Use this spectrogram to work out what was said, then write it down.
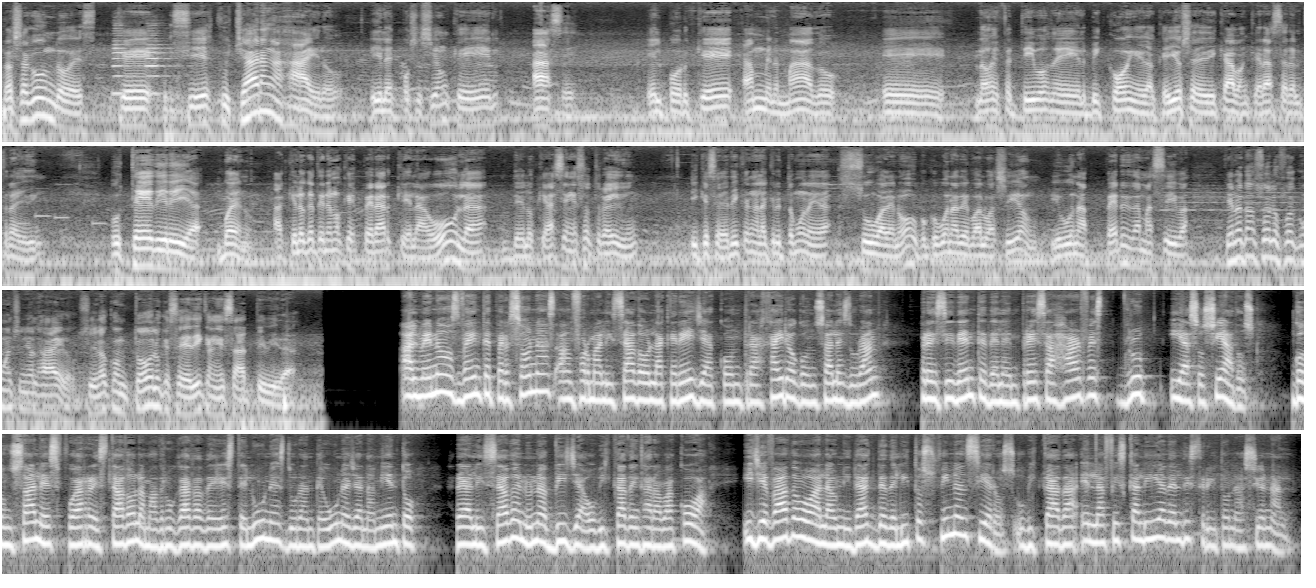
Lo segundo es que si escucharan a Jairo y la exposición que él hace, el por qué han mermado eh, los efectivos del Bitcoin y lo que ellos se dedicaban, que era hacer el trading, usted diría, bueno, aquí lo que tenemos que esperar que la ola de los que hacen esos trading y que se dedican a la criptomoneda suba de nuevo, porque hubo una devaluación y hubo una pérdida masiva que no tan solo fue con el señor Jairo, sino con todo lo que se dedican a esa actividad. Al menos 20 personas han formalizado la querella contra Jairo González Durán, presidente de la empresa Harvest Group y Asociados. González fue arrestado la madrugada de este lunes durante un allanamiento realizado en una villa ubicada en Jarabacoa y llevado a la unidad de delitos financieros ubicada en la Fiscalía del Distrito Nacional.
